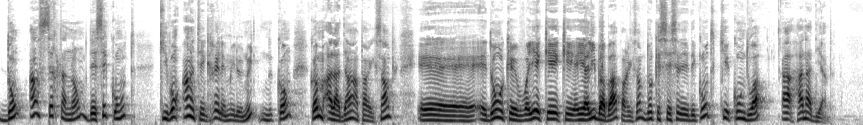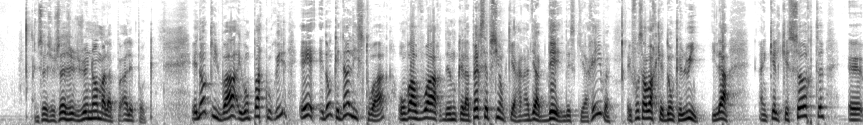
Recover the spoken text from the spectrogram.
dont un certain nombre de ces contes qui vont intégrer les mille et nuits, comme, comme Aladdin, par exemple. Et, et donc, vous voyez, que, que, et Ali Baba, par exemple. Donc, c'est des, des contes qu'on doit à Hannah Diab. Je, je, je, je nomme à à l'époque. Et donc il va, ils vont parcourir, et, et donc dans l'histoire, on va voir donc la perception qu'a Hannah Diab de, de ce qui arrive. Il faut savoir que donc lui, il a en quelque sorte euh,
